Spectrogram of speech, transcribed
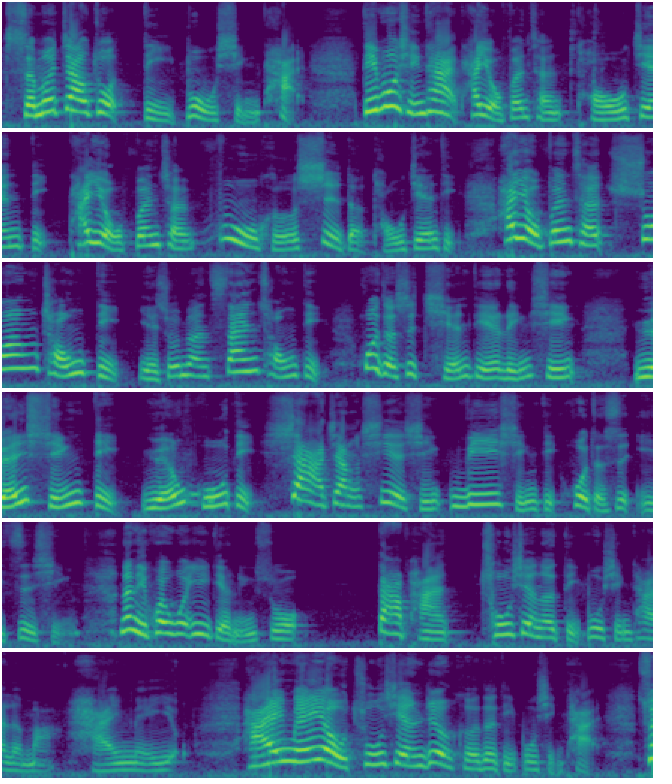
什么叫做底部形态？底部形态它有分成头肩底，它有分成复合式的头肩底，还有分成双重底，也是分三重底，或者是前跌菱形、圆形底、圆弧底、下降楔形、V 型底，或者是一字形。那你会问一点零说，大盘出现了底部形态了吗？还没有，还没有出现任何的底部形态。所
